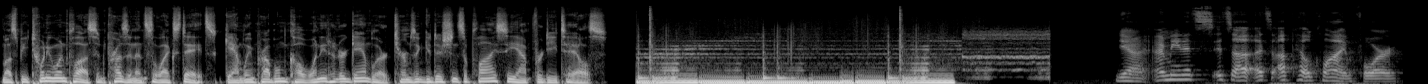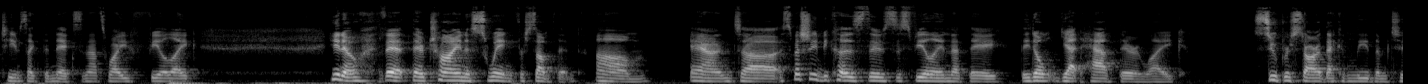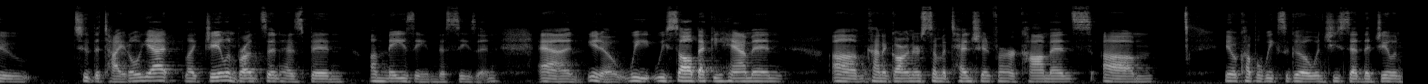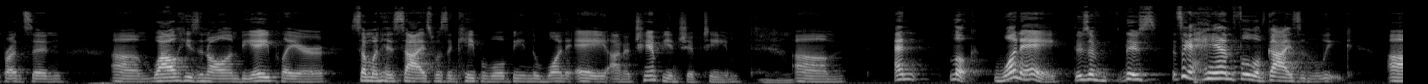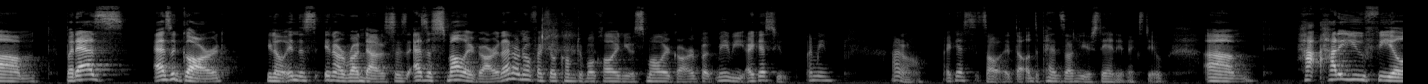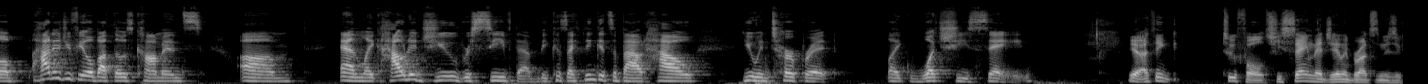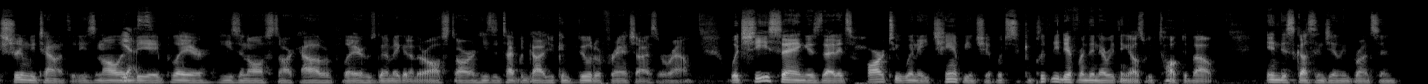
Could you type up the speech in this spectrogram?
Must be 21 plus and present in select states. Gambling problem? Call 1 800 GAMBLER. Terms and conditions apply. See app for details. Yeah, I mean it's it's a it's an uphill climb for teams like the Knicks, and that's why you feel like, you know, that they're, trying to swing for something. Um, and uh, especially because there's this feeling that they they don't yet have their like superstar that can lead them to to the title yet. Like Jalen Brunson has been amazing this season, and you know we we saw Becky Hammon um, kind of garner some attention for her comments. Um, you know, a couple weeks ago when she said that Jalen Brunson, um, while he's an All NBA player, someone his size wasn't capable of being the one A on a championship team. Mm-hmm. Um, and look, one A, there's a there's it's like a handful of guys in the league. Um, but as as a guard, you know, in this in our rundown it says as a smaller guard. I don't know if I feel comfortable calling you a smaller guard, but maybe I guess you. I mean, I don't know. I guess it's all it all depends on who you're standing next to. Um, how how do you feel? How did you feel about those comments? Um, and like, how did you receive them? Because I think it's about how you interpret like what she's saying. Yeah, I think twofold. She's saying that Jalen Brunson is extremely talented. He's an all NBA yes. player. He's an all star caliber player who's going to make another all star. And he's the type of guy you can build a franchise around. What she's saying is that it's hard to win a championship, which is completely different than everything else we've talked about in discussing Jalen Brunson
